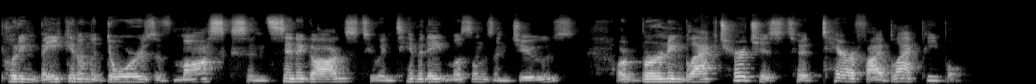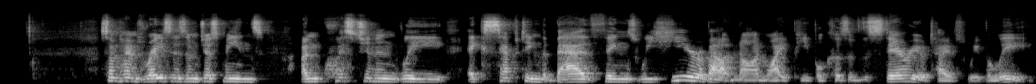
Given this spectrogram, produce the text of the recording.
putting bacon on the doors of mosques and synagogues to intimidate Muslims and Jews, or burning black churches to terrify black people. Sometimes racism just means unquestioningly accepting the bad things we hear about non-white people because of the stereotypes we believe.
